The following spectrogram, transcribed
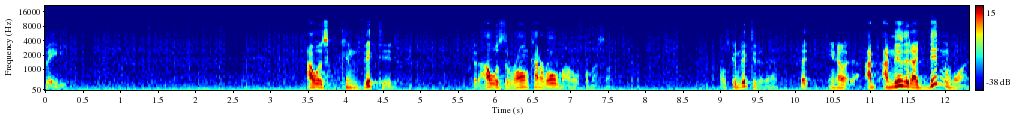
baby. I was convicted that I was the wrong kind of role model for my son. I was convicted of that. But, you know, I, I knew that I didn't want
